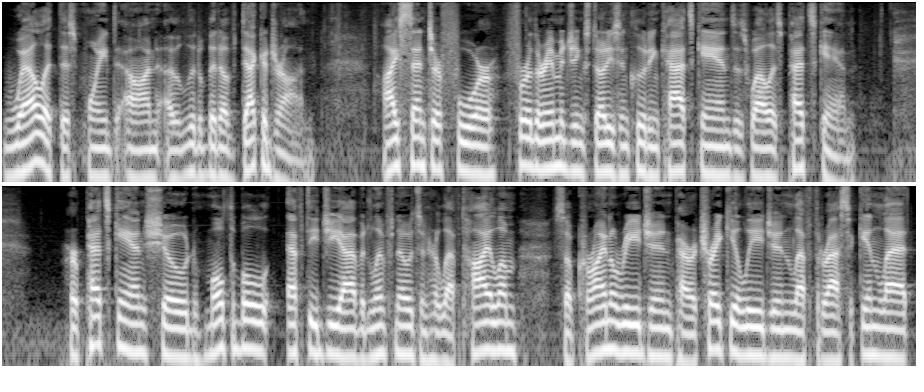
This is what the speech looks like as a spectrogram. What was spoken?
well at this point on a little bit of Decadron. I sent her for further imaging studies, including CAT scans as well as PET scan. Her PET scan showed multiple FDG avid lymph nodes in her left hilum, subcarinal region, paratracheal region, left thoracic inlet,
